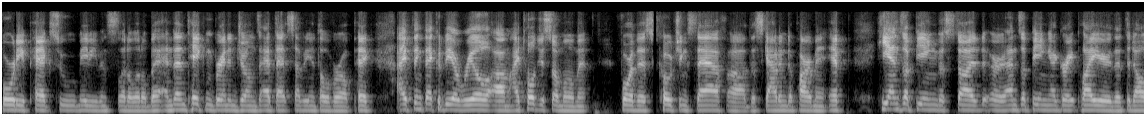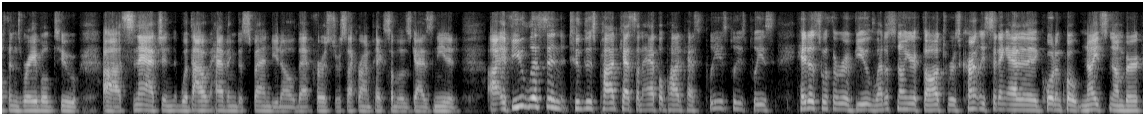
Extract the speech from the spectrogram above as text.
40 picks who maybe even slid a little bit and then taking brandon jones at that 70th overall pick i think that could be a real um, i told you so moment for this coaching staff, uh, the scouting department. If he ends up being the stud or ends up being a great player that the Dolphins were able to uh, snatch and without having to spend, you know, that first or second round pick some of those guys needed. Uh, if you listen to this podcast on Apple Podcasts, please, please, please hit us with a review. Let us know your thoughts. We're currently sitting at a quote unquote nice number,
